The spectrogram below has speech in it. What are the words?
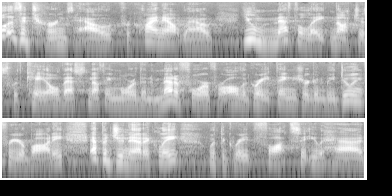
Well, as it turns out, for crying out loud, you methylate not just with kale, that's nothing more than a metaphor for all the great things you're going to be doing for your body, epigenetically, with the great thoughts that you had,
